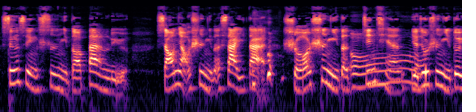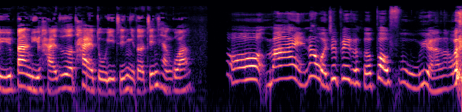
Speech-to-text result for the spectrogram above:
星星是你的伴侣，小鸟是你的下一代，蛇是你的金钱，也就是你对于伴侣、孩子的态度以及你的金钱观。哦妈呀，那我这辈子和暴富无缘了，我的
